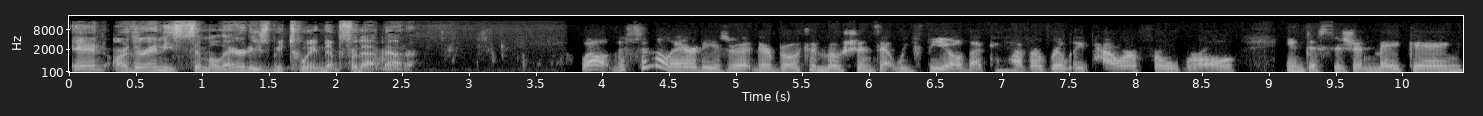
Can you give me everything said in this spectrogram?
and are there any similarities between them, for that matter? Well, the similarities are that they're both emotions that we feel that can have a really powerful role in decision making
